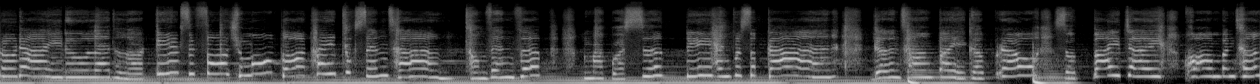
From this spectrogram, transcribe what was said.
เราได้ดูแลตลอด 24 ชั่วโมงปลอดภัยทุกเส้นทางทอมแฟนเว็บมากกว่าสิบปีแห่งประสบการณ์ เดินทางไปกับเรา สบายใจ ความบันเทิง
